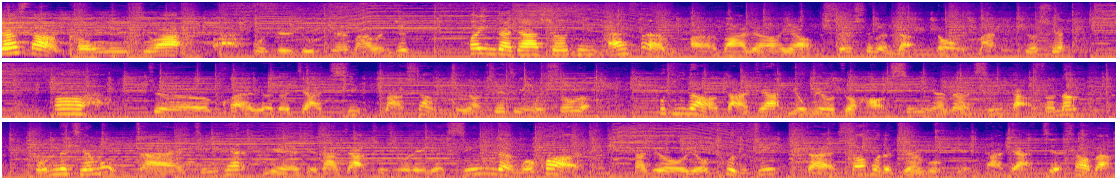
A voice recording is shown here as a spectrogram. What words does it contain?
皆さんこんにちは，我是主持人马文君，欢迎大家收听 FM 二八六幺幺绅士们的动漫哲学。啊，这快乐的假期马上就要接近尾声了，不知道大家有没有做好新年的新打算呢？我们的节目在今天也给大家推出了一个新的模块，那就由兔子君在稍后的节目给大家介绍吧。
